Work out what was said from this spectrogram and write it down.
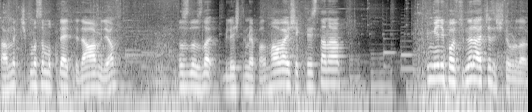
Sandık çıkması mutlu etti. Devam ediyorum. Hızlı hızlı birleştirme yapalım. Hava eşek Tristana. Tüm yeni kostümleri açacağız işte buradan.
